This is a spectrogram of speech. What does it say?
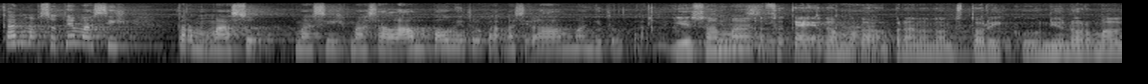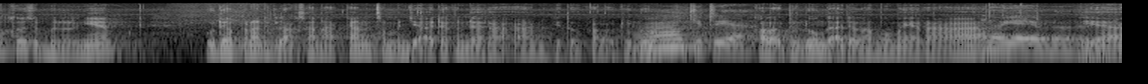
kan maksudnya masih termasuk masih masa lampau gitu kak masih lama gitu kak Iya sama kayak kamu kalau pernah nonton storyku, new normal itu sebenarnya udah pernah dilaksanakan semenjak ada kendaraan gitu. Kalau dulu hmm, gitu ya kalau dulu nggak ada lampu merah. oh iya iya benar benar Iya,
